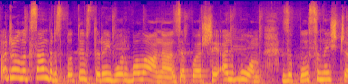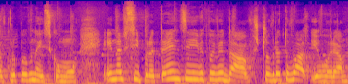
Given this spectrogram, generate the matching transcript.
Адже Олександр сплатив старий борг Балана за перший альбом, записаний ще в Кропивницькому, і на всі претензії відповідав, що врятував Ігоря,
